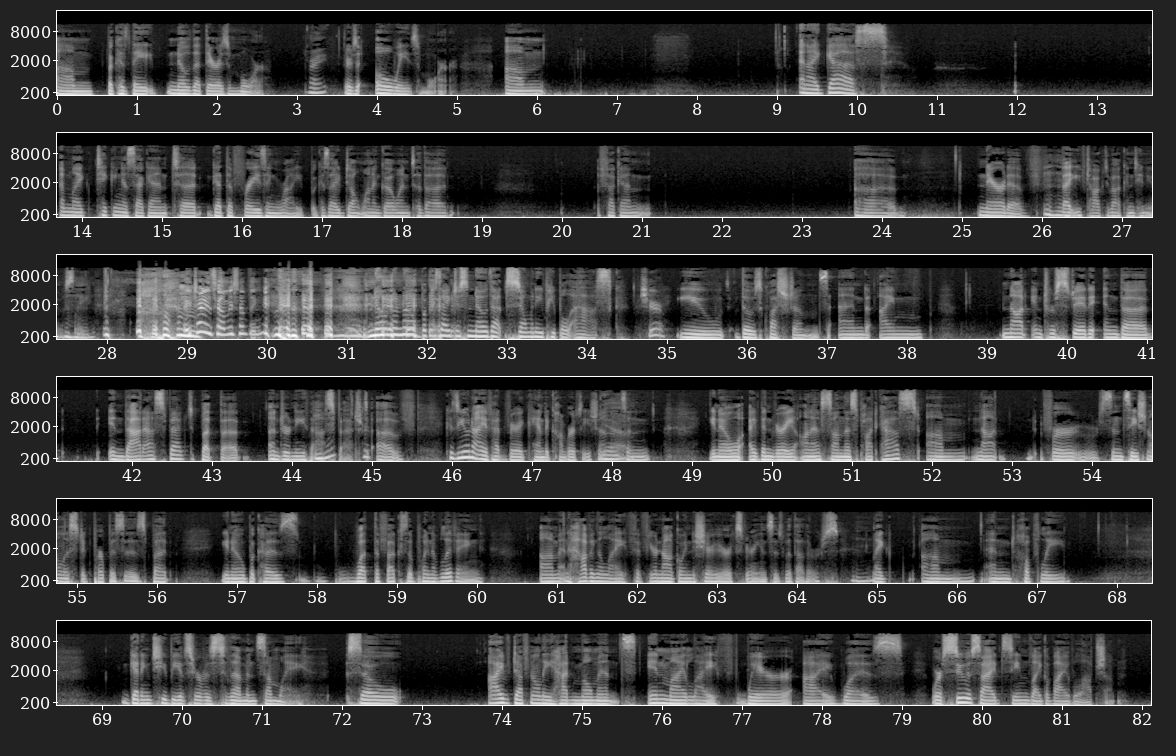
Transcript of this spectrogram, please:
um, because they know that there is more. Right. There's always more. Um, and I guess I'm like taking a second to get the phrasing right because I don't want to go into the fucking uh, narrative that you've talked about continuously. Are you trying to tell me something? no, no, no, because I just know that so many people ask sure. you those questions and I'm not interested in the in that aspect but the underneath aspect of because you and I have had very candid conversations Yeah. and you know I've been very honest on this podcast um not for sensationalistic purposes but you know because what the fuck's the point of living um, and having a life if you're not going to share your experiences with others? Like um, and hopefully getting to be of service to them in some way. So i've definitely had moments in my life where i was where suicide seemed like a viable option.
